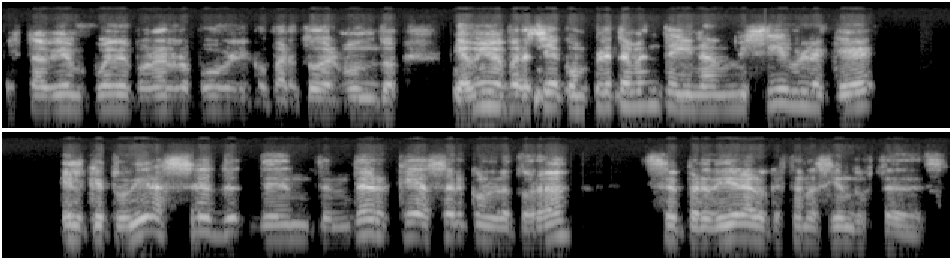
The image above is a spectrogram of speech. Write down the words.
está bien, puede ponerlo público para todo el mundo. Y a mí me parecía completamente inadmisible que el que tuviera sed de entender qué hacer con la Torá se perdiera lo que están haciendo ustedes.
